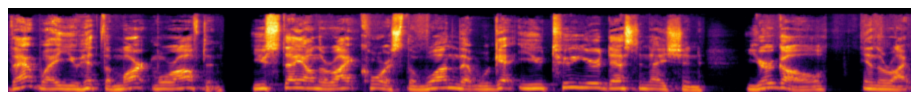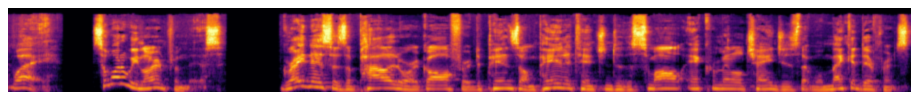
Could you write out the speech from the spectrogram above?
That way, you hit the mark more often. You stay on the right course, the one that will get you to your destination, your goal, in the right way. So, what do we learn from this? Greatness as a pilot or a golfer depends on paying attention to the small incremental changes that will make a difference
